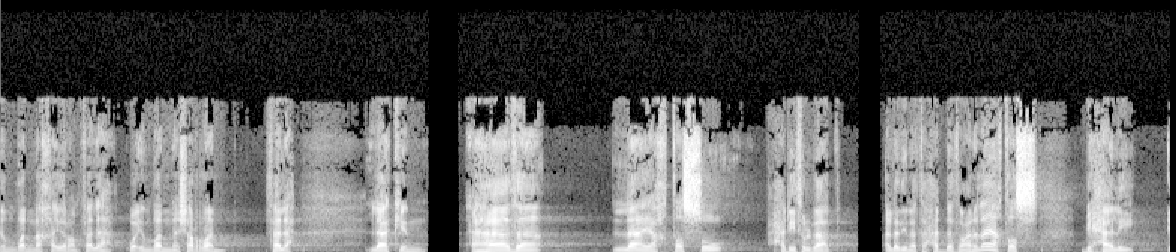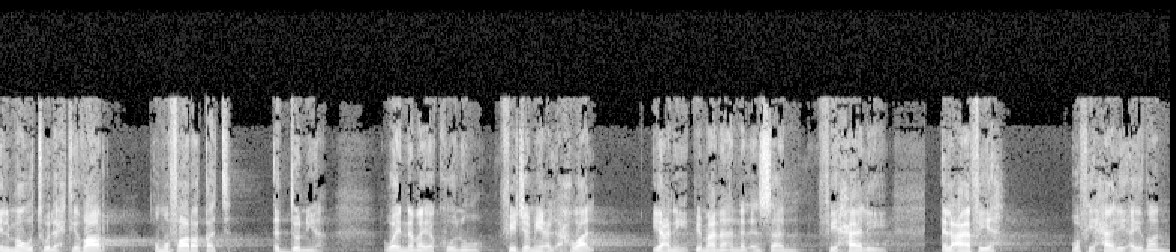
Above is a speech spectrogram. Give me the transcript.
إن ظن خيرا فله وإن ظن شرا فله. لكن هذا لا يختص حديث الباب الذي نتحدث عنه لا يختص بحال الموت والاحتضار ومفارقة الدنيا وإنما يكون في جميع الأحوال يعني بمعنى أن الإنسان في حال العافية وفي حال أيضا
